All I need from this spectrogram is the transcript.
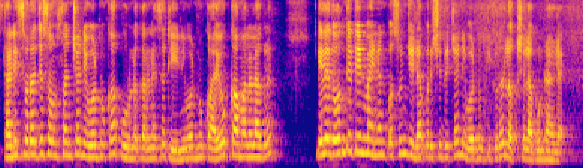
स्थानिक स्वराज्य संस्थांच्या निवडणुका पूर्ण करण्यासाठी निवडणूक आयोग कामाला लागलाय. गेले दोन ते तीन महिन्यांपासून जिल्हा परिषदेच्या निवडणुकीकडे लक्ष लागून राहिलं आहे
